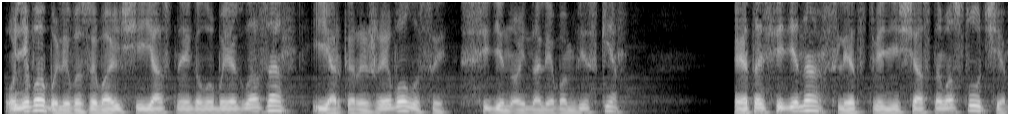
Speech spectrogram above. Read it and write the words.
У него были вызывающие ясные голубые глаза и ярко-рыжие волосы с сединой на левом виске. Это седина — следствие несчастного случая,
